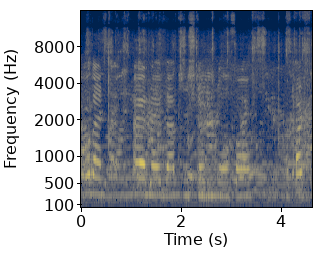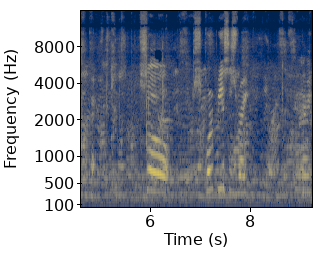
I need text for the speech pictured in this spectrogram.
hold on, starting to fall apart. Okay, so Scorpius is right, right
